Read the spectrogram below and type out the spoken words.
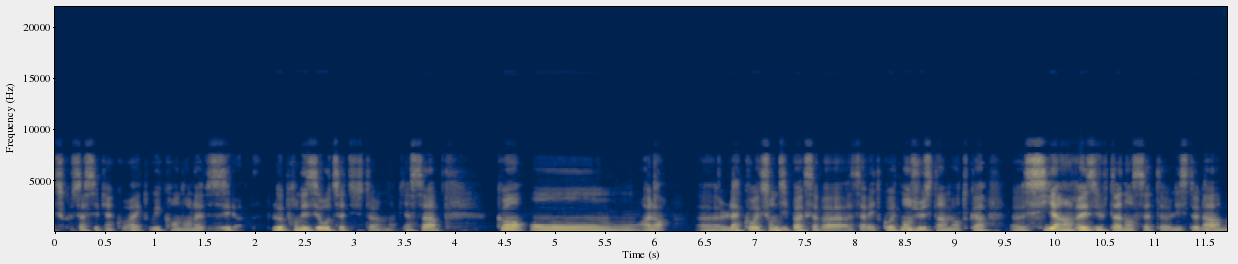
est-ce que ça c'est bien correct? Oui, quand on enlève le premier zéro de cette liste-là, on a bien ça. Quand on... Alors, euh, la correction ne dit pas que ça va, ça va être complètement juste, hein, mais en tout cas, euh, s'il y a un résultat dans cette liste-là,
